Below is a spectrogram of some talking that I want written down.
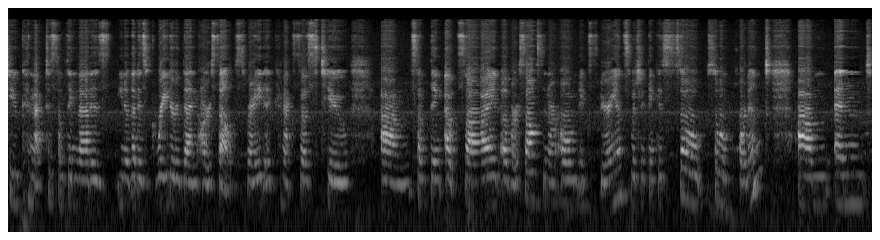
to connect to something that is, you know, that is greater than ourselves, right? It connects us to um, something outside of ourselves and our own experience, which I think is so, so important. Um, and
